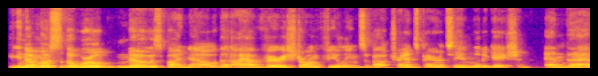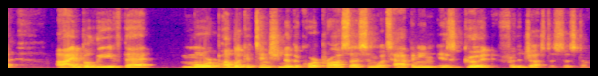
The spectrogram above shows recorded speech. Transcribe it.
you know, most of the world knows by now that I have very strong feelings about transparency and litigation, and that I believe that more public attention to the court process and what's happening is good for the justice system.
